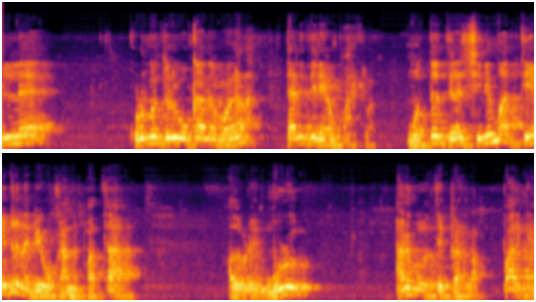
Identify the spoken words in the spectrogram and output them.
இல்லை குடும்பத்தோடு உட்கார்ந்து பார்க்கலாம் தனித்தனியாக பார்க்கலாம். மொத்தத்தில் சினிமா தேட்டரில் போய் உட்காந்து பார்த்தா அதோடைய முழு அனுபவத்தை பெறலாம். பாருங்கள்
